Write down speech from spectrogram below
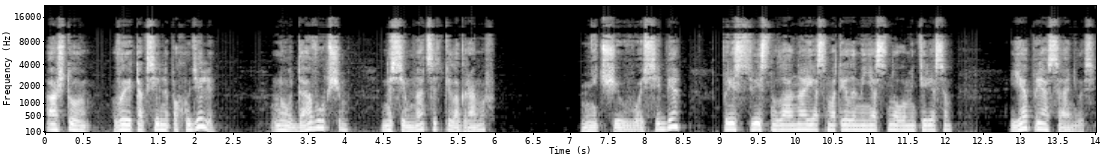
«А что, вы так сильно похудели?» «Ну да, в общем, на семнадцать килограммов». «Ничего себе!» — присвистнула она и осмотрела меня с новым интересом. Я приосанилась.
